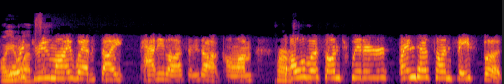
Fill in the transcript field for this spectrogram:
Or website. through my website PattyLawson.com. Perfect. Follow us on Twitter. Friend us on Facebook.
